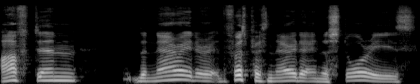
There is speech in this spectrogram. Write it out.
often the narrator, the first person narrator in the stories,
